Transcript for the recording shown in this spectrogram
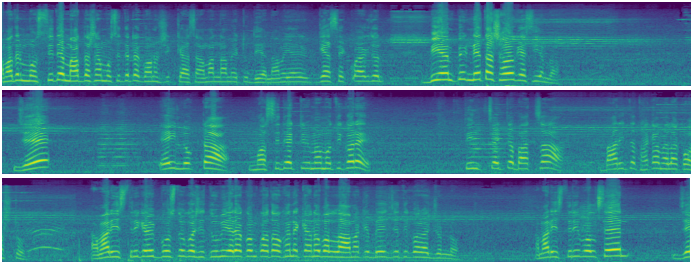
আমাদের মসজিদে, মাদ্রাসা মসজিদে একটা গণশিক্ষা আছে। আমার নামে একটু দিয়ে আমি গেছে কয়েকজন বিএমপির নেতা সহ গেছি আমরা। যে এই লোকটা মসজিদে একটু ইমামতি করে, তিন চারটা বাচ্চা বাড়িতে থাকা মেলা কষ্ট। আমার স্ত্রীকে আমি প্রশ্ন করছি, তুমি এরকম কথা ওখানে কেন বললা আমাকে বেইজ্জতি করার জন্য? আমার স্ত্রী বলছেন যে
